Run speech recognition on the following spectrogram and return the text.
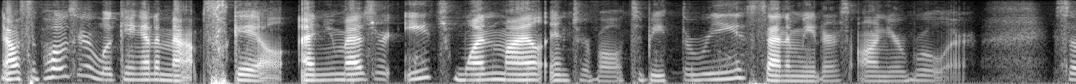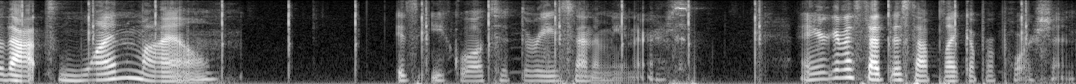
Now suppose you're looking at a map scale and you measure each one mile interval to be three centimeters on your ruler. So that's one mile is equal to 3 centimeters. And you're going to set this up like a proportion.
